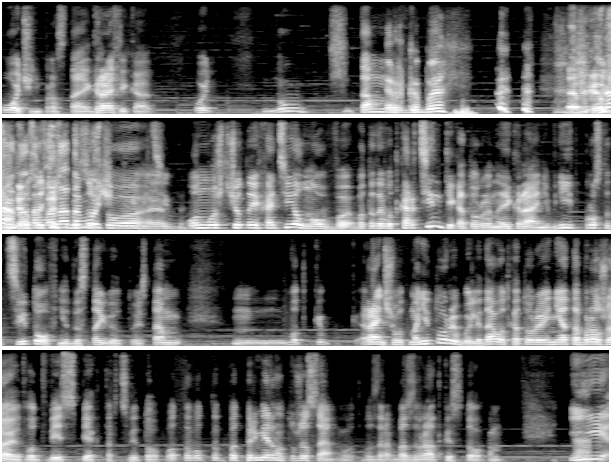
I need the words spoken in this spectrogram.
очень простая графика. Ну, там... РГБ? Очень да, просто чувствуется, что э, он, может, что-то и хотел, но в вот этой вот картинке, которая на экране, в ней просто цветов не достает. То есть там вот раньше вот мониторы были, да, вот которые не отображают вот весь спектр цветов. Вот, вот, вот примерно то же самое, вот возврат к истокам. И,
